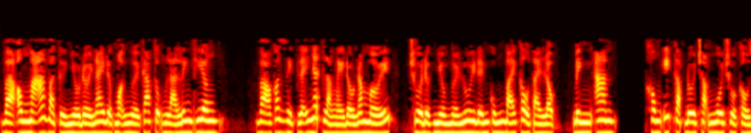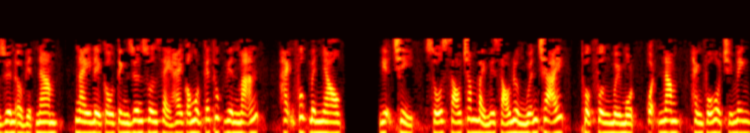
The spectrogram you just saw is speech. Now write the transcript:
và ông Mã và từ nhiều đời nay được mọi người ca tụng là linh thiêng. Vào các dịp lễ nhất là ngày đầu năm mới, chùa được nhiều người lui đến cúng bái cầu tài lộc, bình an. Không ít cặp đôi chọn ngôi chùa cầu duyên ở Việt Nam, này để cầu tình duyên suôn sẻ hay có một kết thúc viên mãn, hạnh phúc bên nhau. Địa chỉ, số 676 đường Nguyễn Trãi, thuộc phường 11, quận 5, thành phố Hồ Chí Minh.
